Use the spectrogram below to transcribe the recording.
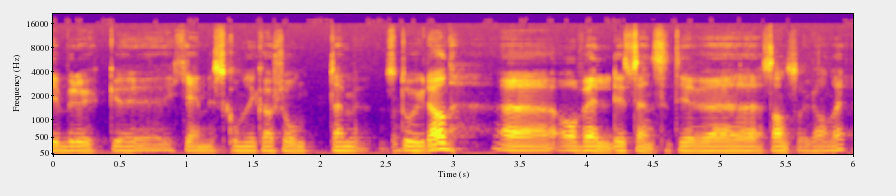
De bruker kjemisk kommunikasjon til stor grad, eh, og veldig sensitive sanseorganer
